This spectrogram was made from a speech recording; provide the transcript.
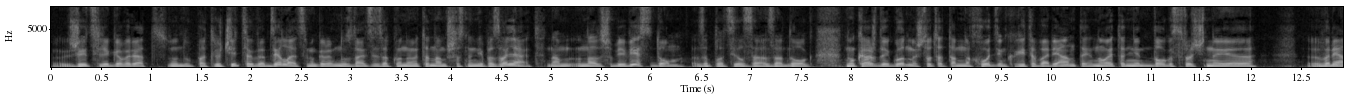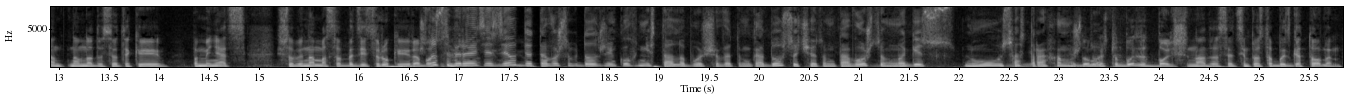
жители говорят, ну, ну, подключить, тогда делается, мы говорим, ну, знаете, законом это нам сейчас не позволяет. Нам надо, чтобы весь дом заплатил за, за долг. Ну, каждый год мы что-то там находим, какие-то варианты, но это не долгосрочный э, вариант. Нам надо все-таки поменять, чтобы нам освободить руки и Что работать. собираетесь сделать для того, чтобы должников не стало больше в этом году, с учетом того, что многие ну, со страхом Я ждут? думаю, что будет больше. Надо с этим просто быть готовым.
